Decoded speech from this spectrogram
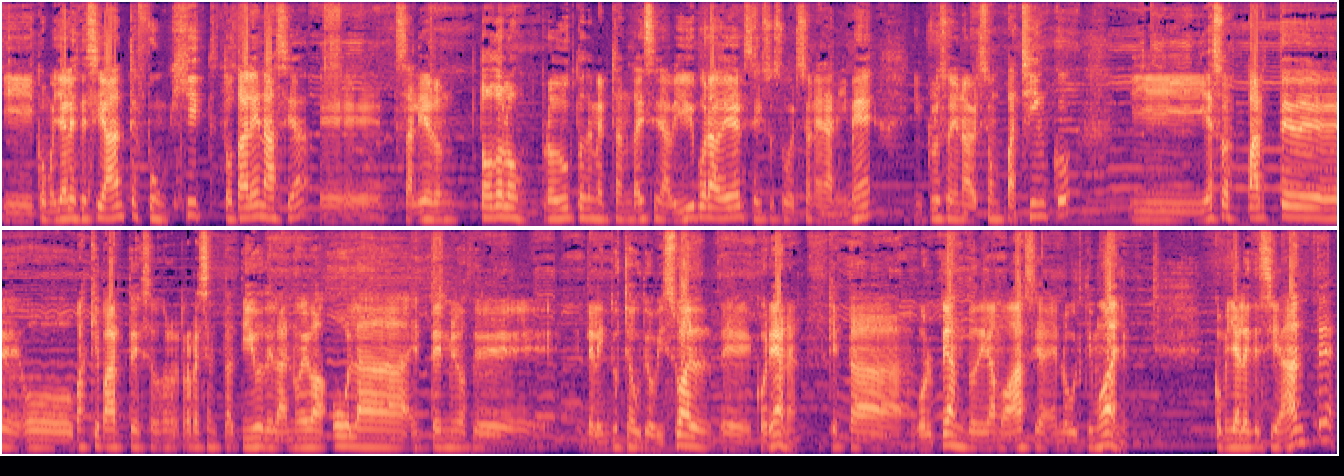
Y como ya les decía antes, fue un hit total en Asia. Eh, salieron todos los productos de merchandising a vivir por haber, se hizo su versión en anime, incluso hay una versión pachinko. Y eso es parte, o más que parte, eso es representativo de la nueva ola en términos de, de la industria audiovisual eh, coreana, que está golpeando, digamos, Asia en los últimos años. Como ya les decía antes,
